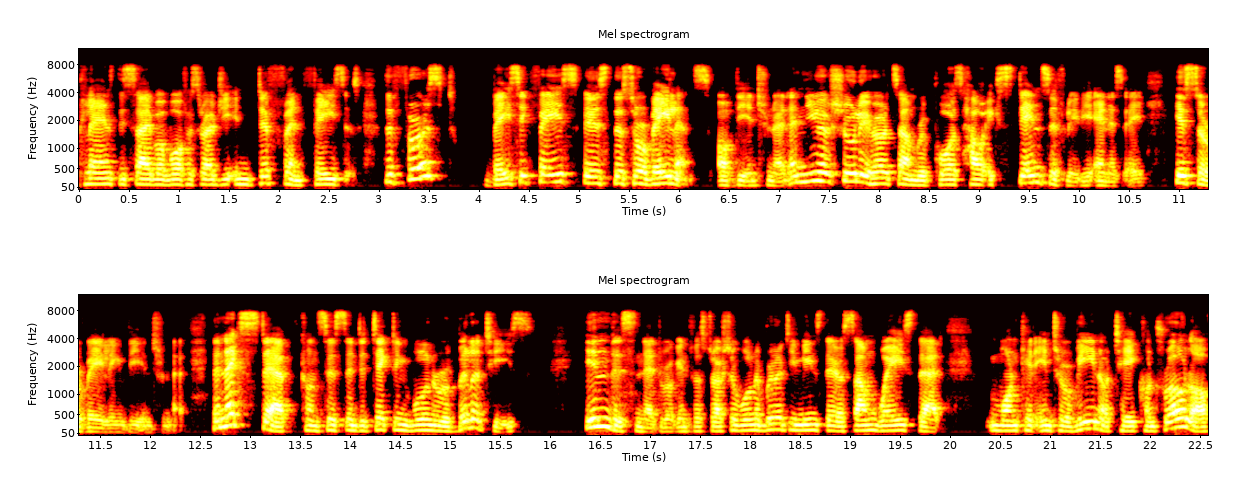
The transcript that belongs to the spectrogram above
plans the cyber warfare strategy in different phases. The first basic phase is the surveillance of the internet. And you have surely heard some reports how extensively the NSA is surveilling the internet. The next step consists in detecting vulnerabilities in this network infrastructure. Vulnerability means there are some ways that one can intervene or take control of.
